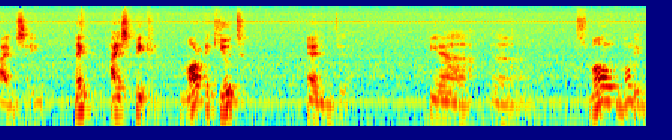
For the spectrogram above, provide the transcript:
I'm saying, then I speak more acute and in a, in a small volume.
